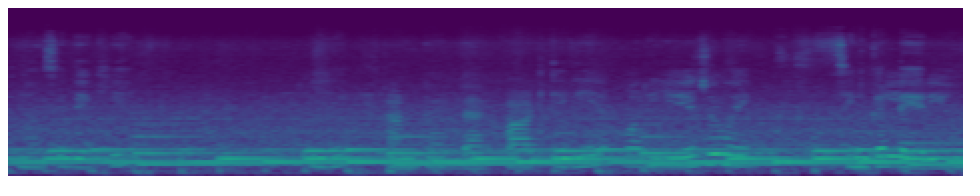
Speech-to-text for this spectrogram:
यहाँ से देखिए फ्रंट और बैक पार्ट के लिए। और ये जो एक सिंगल ले रही हूँ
